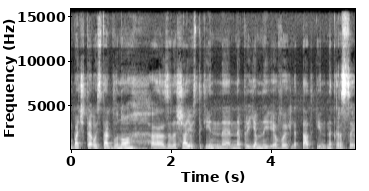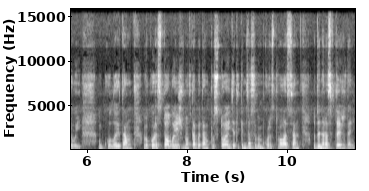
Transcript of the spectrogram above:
бачите, ось так воно е, залишає ось такий неприємний вигляд, та, такий некрасивий. Коли там використовуєш, воно в тебе там постоїть. Я таким засобом користувалася один раз в тиждень.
